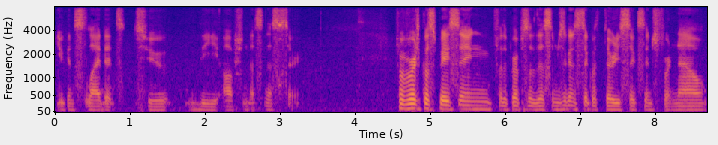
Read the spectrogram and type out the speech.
you can slide it to the option that's necessary. For vertical spacing, for the purpose of this, I'm just going to stick with 36 inch for now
